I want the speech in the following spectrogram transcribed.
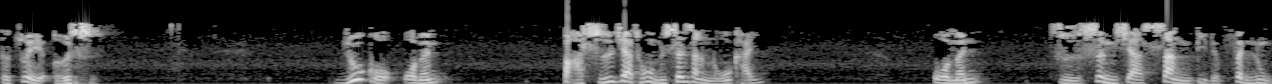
的罪而死。如果我们把十字架从我们身上挪开，我们只剩下上帝的愤怒，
